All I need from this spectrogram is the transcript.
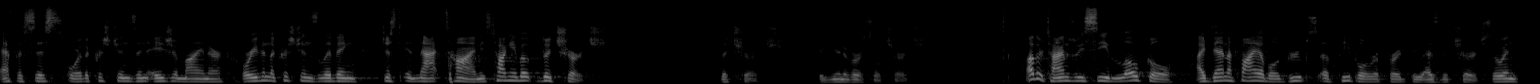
Ephesus or the Christians in Asia Minor or even the Christians living just in that time. He's talking about the church. The church, the universal church. Other times we see local, identifiable groups of people referred to as the church. So in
